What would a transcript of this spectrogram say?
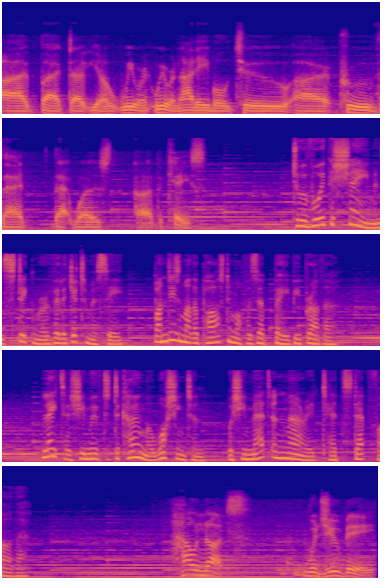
Uh, but uh, you know we were we were not able to uh, prove that that was uh, the case. To avoid the shame and stigma of illegitimacy, Bundy's mother passed him off as her baby brother. Later, she moved to Tacoma, Washington, where she met and married Ted's stepfather. How nuts would you be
